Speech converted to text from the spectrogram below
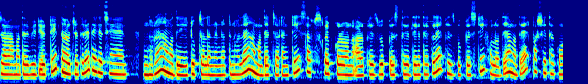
যারা আমাদের ভিডিওটি দেখেছেন। বন্ধুরা, আমাদের ইউটিউব চ্যানেলে নতুন হলে আমাদের চ্যানেলটি সাবস্ক্রাইব করুন আর ফেসবুক পেজটি দেখে থাকলে ফেসবুক পেজটি ফলো দিয়ে আমাদের পাশে থাকুন।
